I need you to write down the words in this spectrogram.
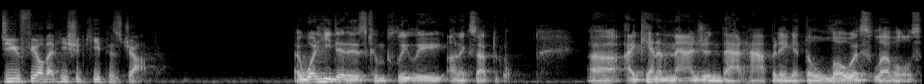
do you feel that he should keep his job? What he did is completely unacceptable. Uh, I can't imagine that happening at the lowest levels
